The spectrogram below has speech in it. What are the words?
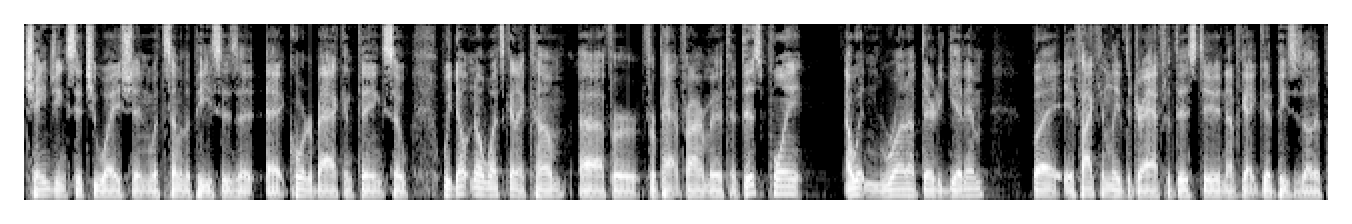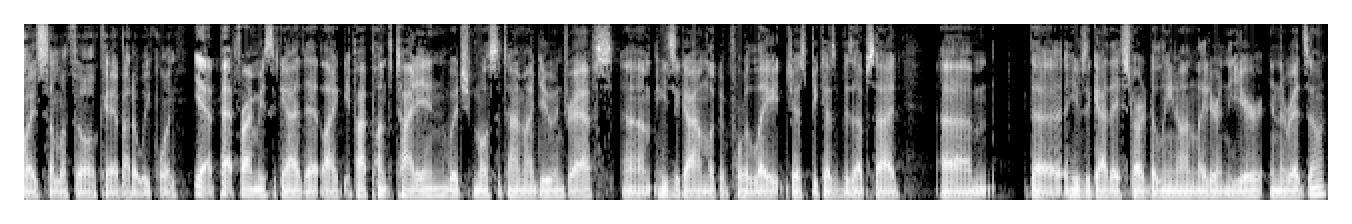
changing situation with some of the pieces at, at quarterback and things. So we don't know what's going to come uh, for for Pat Freiermuth at this point. I wouldn't run up there to get him, but if I can leave the draft with this dude, and I've got good pieces other places, I'm gonna feel okay about a week one. Yeah, Pat Freiermuth's the guy that like if I punt the tight end, which most of the time I do in drafts, um, he's the guy I'm looking for late just because of his upside. Um, the he was the guy they started to lean on later in the year in the red zone.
